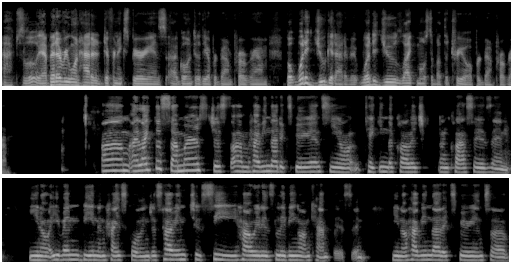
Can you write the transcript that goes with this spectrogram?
Absolutely. I bet everyone had a different experience uh, going through the Upward Bound program. But what did you get out of it? What did you like most about the Trio Upward Bound program? Um, I like the summers, just um, having that experience, you know, taking the college um, classes and, you know, even being in high school and just having to see how it is living on campus and, you know, having that experience of,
